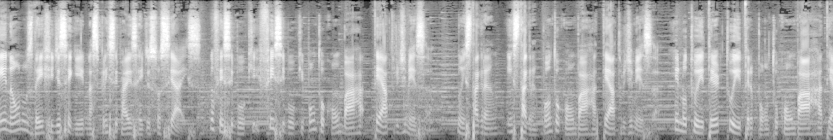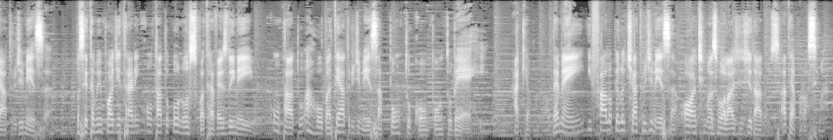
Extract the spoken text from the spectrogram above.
E não nos deixe de seguir nas principais redes sociais. No Facebook, facebook.com.br Teatro de Mesa. No Instagram, instagram.com.br Teatro de Mesa. E no Twitter, twitter.com.br Teatro de Mesa. Você também pode entrar em contato conosco através do e-mail contato@teatrodemesa.com.br. Aqui é o Manuel Demen e falo pelo Teatro de Mesa. Ótimas rolagens de dados. Até a próxima.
